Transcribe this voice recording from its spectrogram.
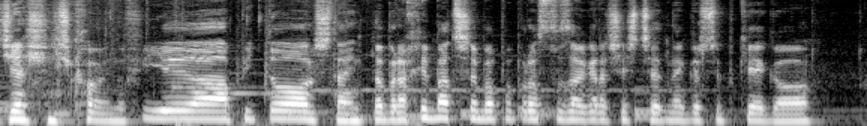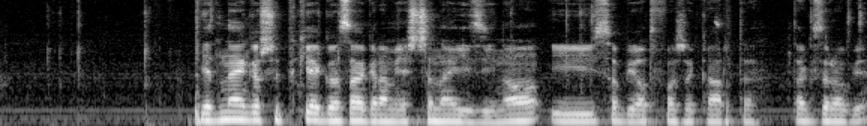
10 coinów. Ja, Pitolstein. Dobra, chyba trzeba po prostu zagrać jeszcze jednego szybkiego. Jednego szybkiego zagram jeszcze na easy, no i sobie otworzę kartę. Tak zrobię.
